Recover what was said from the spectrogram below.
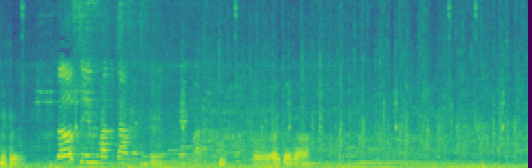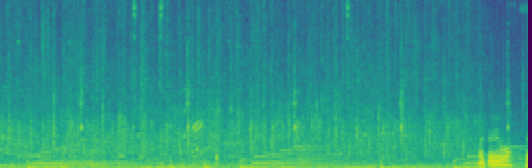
Tapos yung mat namin, sir. May mat. So, ay, teka. Ito yung, ito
